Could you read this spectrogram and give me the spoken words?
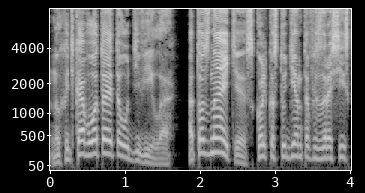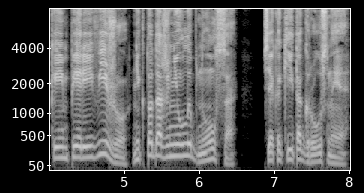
«Ну, хоть кого-то это удивило. А то, знаете, сколько студентов из Российской империи вижу, никто даже не улыбнулся. Все какие-то грустные.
